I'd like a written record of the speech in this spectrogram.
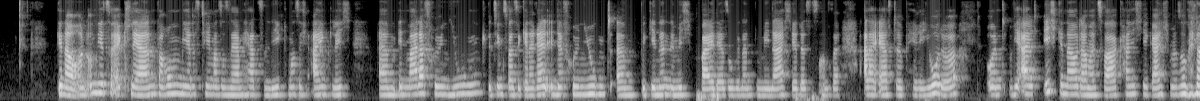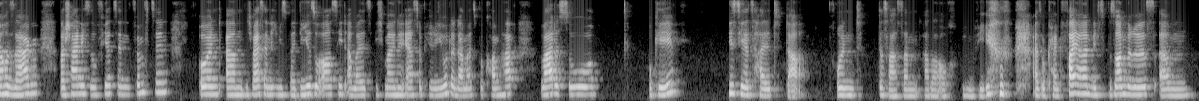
genau, und um dir zu erklären, warum mir das Thema so sehr am Herzen liegt, muss ich eigentlich ähm, in meiner frühen Jugend, beziehungsweise generell in der frühen Jugend ähm, beginnen, nämlich bei der sogenannten Menarche. Das ist unsere allererste Periode. Und wie alt ich genau damals war, kann ich hier gar nicht mehr so genau sagen. Wahrscheinlich so 14, 15. Und ähm, ich weiß ja nicht, wie es bei dir so aussieht, aber als ich meine erste Periode damals bekommen habe, war das so, okay, ist jetzt halt da. Und das war es dann aber auch irgendwie. Also kein Feiern, nichts Besonderes, ähm,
